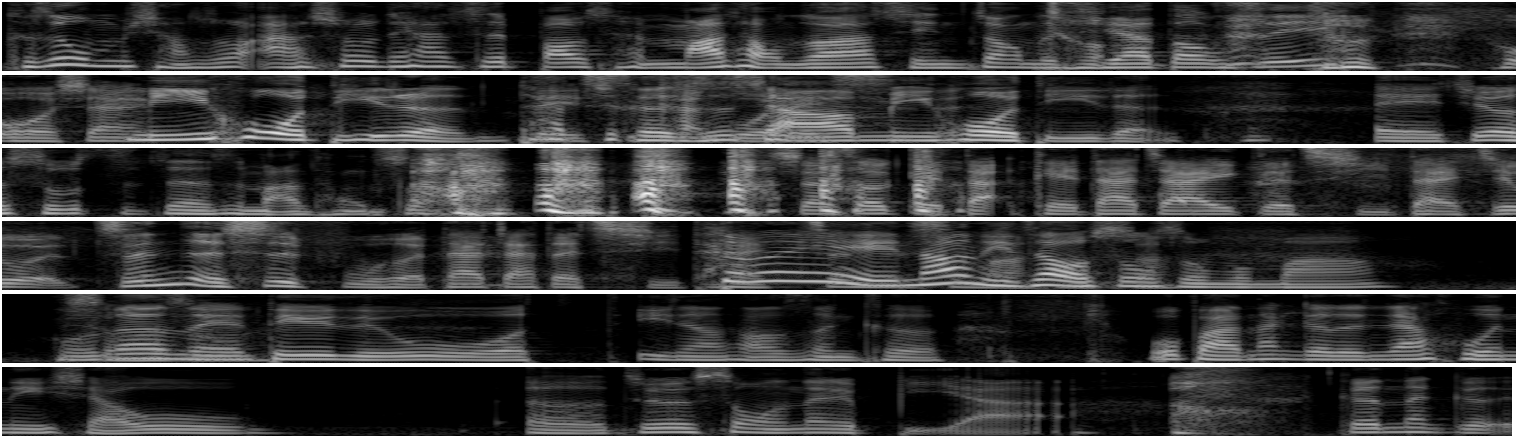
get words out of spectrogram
可是我们想说啊，说不定它是包成马桶刷形状的其他东西，我现在迷惑敌人。他类似看这个是想要迷惑敌人。哎、结果殊不知真的是马桶刷。想说给大给大家一个期待，结果真的是符合大家的期待。对，然后你知道我送？什么吗？我那年送了什么地狱礼物我印象超深刻，我把那个人家婚礼小物，呃，就是送的那个笔啊。哦跟那个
